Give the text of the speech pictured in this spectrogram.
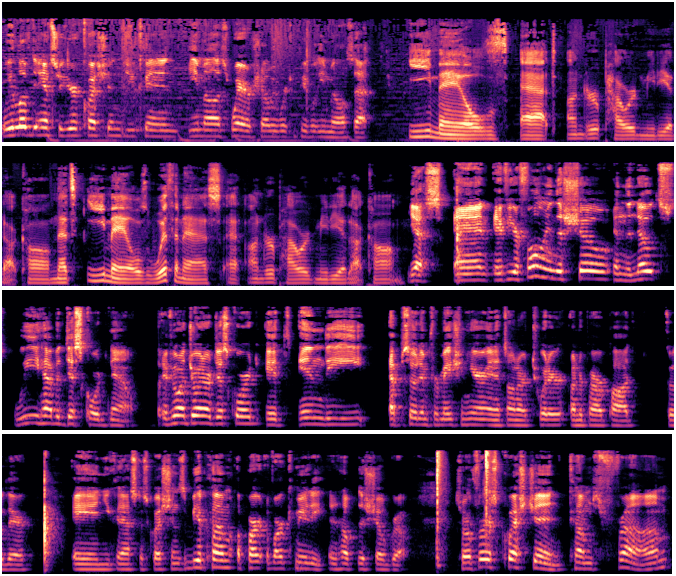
we love to answer your questions. You can email us where, Shelby? Where can people email us at? Emails at underpoweredmedia.com. That's emails with an S at underpoweredmedia.com. Yes. And if you're following the show in the notes, we have a Discord now. If you want to join our Discord, it's in the episode information here and it's on our Twitter, underpoweredpod. Go there and you can ask us questions and become a part of our community and help this show grow. So our first question comes from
